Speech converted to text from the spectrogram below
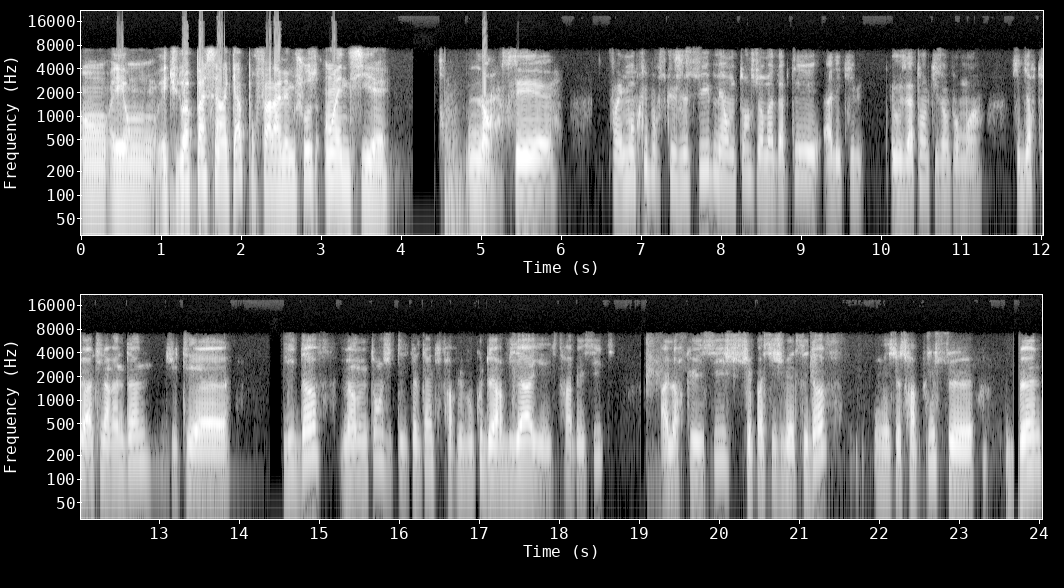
en, et on et tu dois passer un cap pour faire la même chose en NCA. Non, c'est. Enfin, ils m'ont pris pour ce que je suis, mais en même temps, je dois m'adapter à l'équipe et aux attentes qu'ils ont pour moi. C'est-à-dire qu'à Clarendon, j'étais euh, lead-off, mais en même temps, j'étais quelqu'un qui frappait beaucoup de RBI et extra base hit. Alors que ici, je sais pas si je vais être lead-off, mais ce sera plus euh, bunt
